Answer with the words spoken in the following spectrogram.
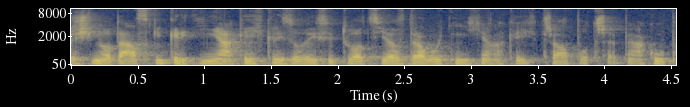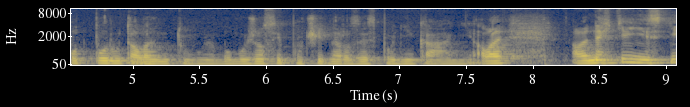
řešíme otázky krytí nějakých krizových situací a zdravotních nějakých třeba potřeb, nějakou podporu talentů nebo možnost si půjčit na rozjezd podnikání. Ale, ale nechtějí, jistě,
